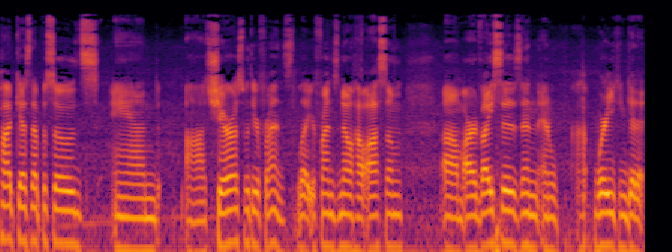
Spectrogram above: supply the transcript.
podcast episodes and uh, share us with your friends. Let your friends know how awesome um, our advice is and, and where you can get it.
